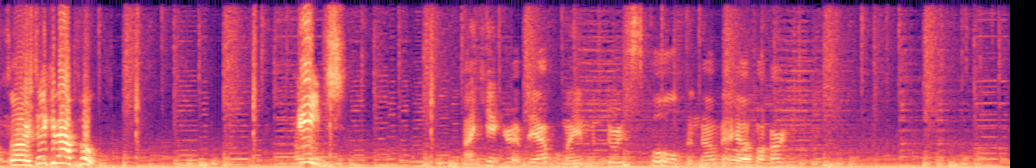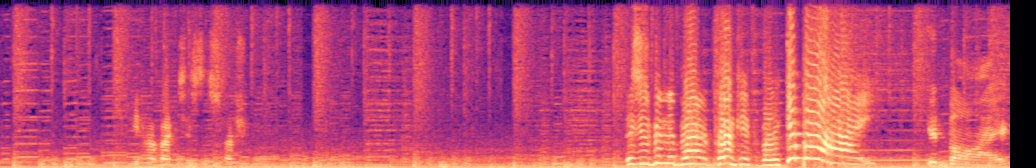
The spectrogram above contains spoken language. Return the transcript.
Oh Sorry, take an apple! my- Eat! I can't grab the apple. My inventory's full, and now I'm at Oh. half a heart. You have access to slash. This has been the prank prank everybody. Goodbye! Goodbye.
